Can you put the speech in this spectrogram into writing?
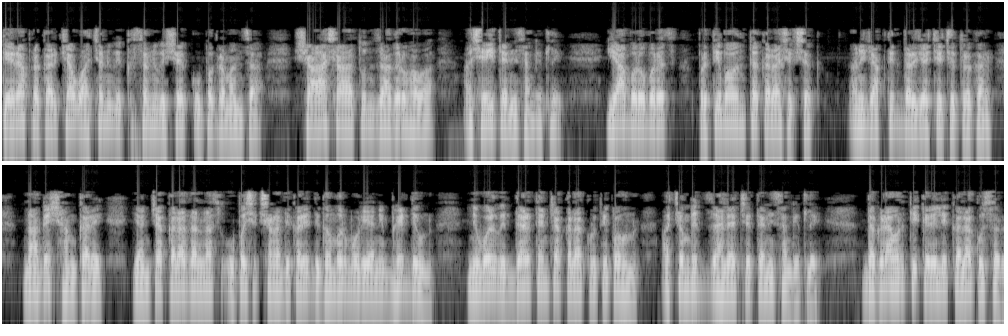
तेरा प्रकारच्या वाचन विकसनविषयक उपक्रमांचा शाळा शाळातून जागर व्हावा असेही त्यांनी सांगितले. याबरोबरच प्रतिभावंत कलाशिक्षक आणि जागतिक दर्जाचे चित्रकार नागेश हंकारे यांच्या कलादालनास उपशिक्षणाधिकारी दिगंबर मोरे यांनी भेट देऊन निवळ विद्यार्थ्यांच्या कलाकृती पाहून अचंबित झाल्याचे त्यांनी सांगितले. दगडावरती केलेली कलाकुसर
